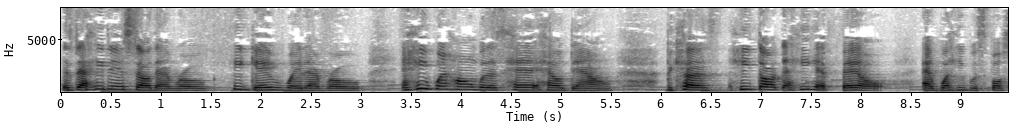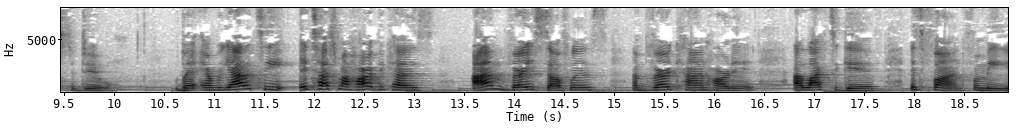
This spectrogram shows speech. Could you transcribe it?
is that he didn't sell that robe. He gave away that robe and he went home with his head held down because he thought that he had failed at what he was supposed to do. But in reality, it touched my heart because I'm very selfless. I'm very kind-hearted. I like to give. It's fun for me.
